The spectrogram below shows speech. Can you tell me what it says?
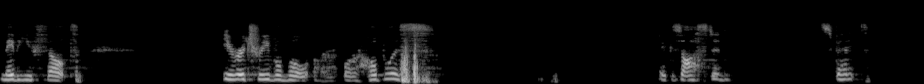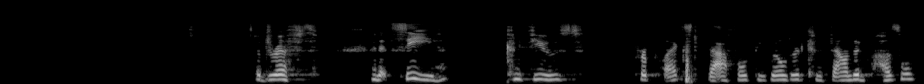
Maybe you felt irretrievable or, or hopeless, exhausted, spent, adrift, and at sea, confused, perplexed, baffled, bewildered, confounded, puzzled,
